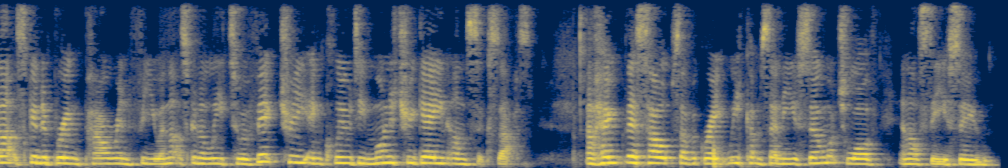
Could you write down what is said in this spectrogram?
that's going to bring power in for you and that's going to lead to a victory, including monetary gain and success. I hope this helps. Have a great week. I'm sending you so much love and I'll see you soon.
